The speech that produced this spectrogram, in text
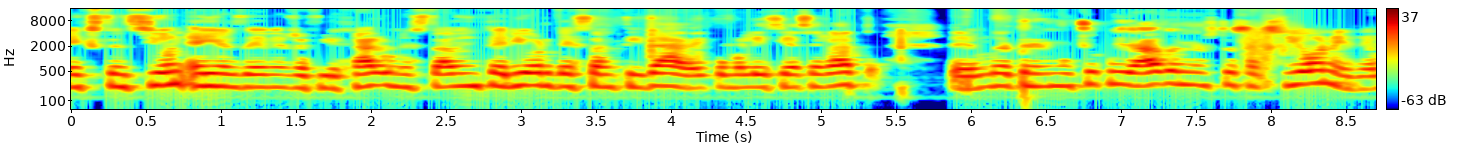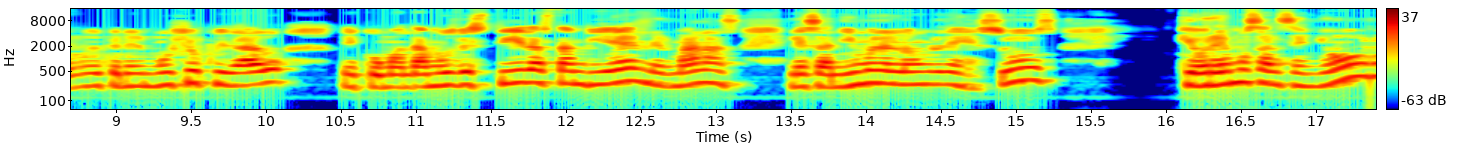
extensión, ellas deben reflejar un estado interior de santidad. Y como le decía hace rato, debemos de tener mucho cuidado en nuestras acciones, debemos de tener mucho cuidado de cómo andamos vestidas también, hermanas. Les animo en el nombre de Jesús que oremos al Señor,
